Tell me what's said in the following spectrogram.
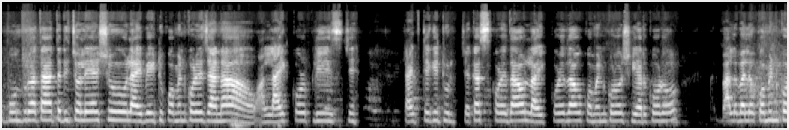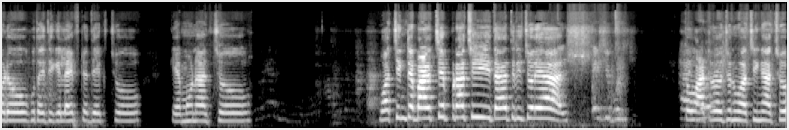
বন্ধুরা, তাড়াতাড়ি চলে এসো লাইভে একটু কমেন্ট করে জানাও, আর লাইক করো প্লিজ লাইভটাকে একটু চেকাস করে দাও লাইক করে দাও কমেন্ট করো শেয়ার করো। ভালো ভালো কমেন্ট করো কোথায় থেকে লাইভটা দেখছ কেমন আছো? ওয়াচিংটা বাড়ছে প্রাচী তাড়াতাড়ি চলে আস। তো আঠারো জন ওয়াচিং আছো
